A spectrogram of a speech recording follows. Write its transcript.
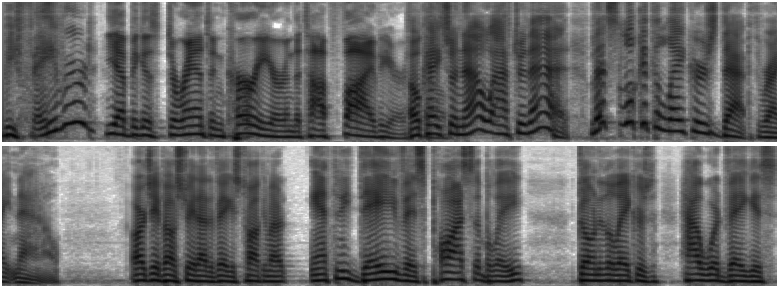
be favored? Yeah, because Durant and Curry are in the top five here. Okay, so now after that, let's look at the Lakers' depth right now. RJ Bell, straight out of Vegas, talking about Anthony Davis possibly going to the Lakers. How would Vegas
